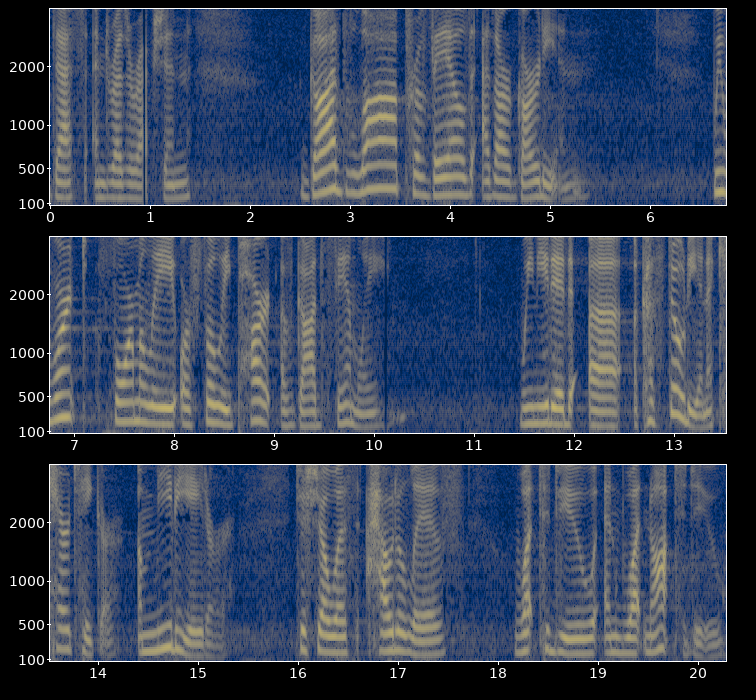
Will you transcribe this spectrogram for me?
death, and resurrection, God's law prevailed as our guardian. We weren't formally or fully part of God's family. We needed a, a custodian, a caretaker, a mediator to show us how to live, what to do, and what not to do.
